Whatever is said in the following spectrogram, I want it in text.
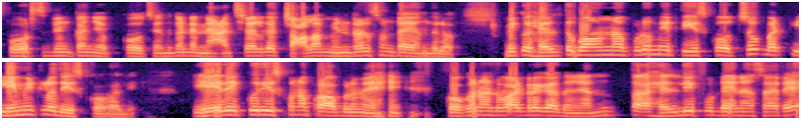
స్పోర్ట్స్ డ్రింక్ అని చెప్పుకోవచ్చు. ఎందుకంటే న్యాచురల్గా చాలా మినరల్స్ ఉంటాయి అందులో. మీకు హెల్త్ బాగున్నప్పుడు మీరు తీసుకోవచ్చు బట్ లిమిట్లో తీసుకోవాలి. ఏది ఎక్కువ తీసుకున్నా ప్రాబ్లమే కోకోనట్ వాటర్ కాదు ఎంత హెల్దీ ఫుడ్ అయినా సరే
